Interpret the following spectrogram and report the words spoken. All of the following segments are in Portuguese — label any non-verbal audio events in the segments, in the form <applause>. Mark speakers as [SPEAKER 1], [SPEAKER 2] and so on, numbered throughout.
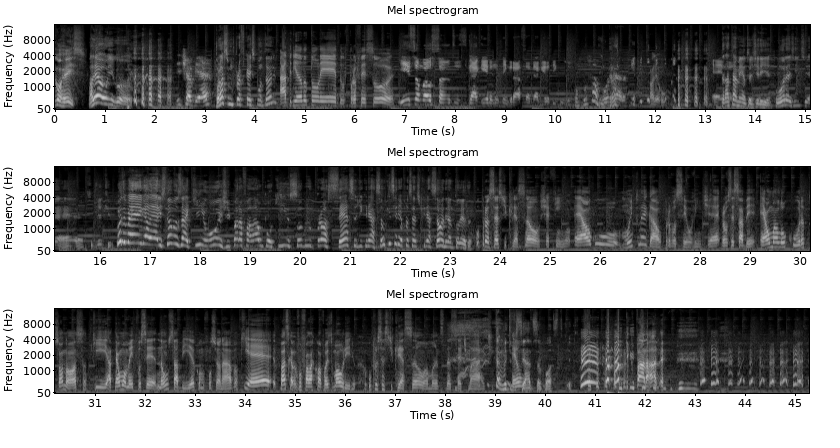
[SPEAKER 1] Igor Reis.
[SPEAKER 2] Valeu, Igor! <laughs>
[SPEAKER 3] E Xavier?
[SPEAKER 2] Próximo pra ficar espontâneo?
[SPEAKER 4] Adriano Toledo, professor.
[SPEAKER 5] E Samuel Santos, gagueira não tem graça, gagueira tem cura.
[SPEAKER 3] Então, por favor,
[SPEAKER 2] Entra-
[SPEAKER 3] cara.
[SPEAKER 4] Olha, o- <laughs>
[SPEAKER 5] É,
[SPEAKER 2] Tratamento, eu diria. Por a gente é, é subjetivo. Muito bem, galera, estamos aqui hoje para falar um pouquinho sobre o processo de criação. O que seria o processo de criação, Adriano Toledo?
[SPEAKER 4] o processo de criação, chefinho, é algo muito legal pra você, ouvinte. É para você saber, é uma loucura só nossa que até o momento você não sabia como funcionava, que é basicamente, vou falar com a voz do Maurílio. O processo de criação, amantes da sétima arte. <laughs>
[SPEAKER 2] Tá muito
[SPEAKER 4] É um-
[SPEAKER 2] viciado essa aposta. <laughs>
[SPEAKER 4] Tem que parar, né? <laughs>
